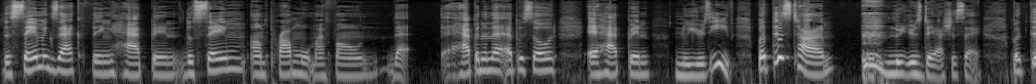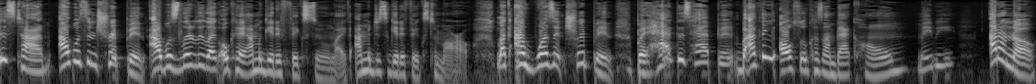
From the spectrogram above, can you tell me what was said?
The same exact thing happened the same um, problem with my phone that happened in that episode. It happened new year's eve. But this time New Year's Day, I should say. But this time, I wasn't tripping. I was literally like, okay, I'm gonna get it fixed soon. Like, I'm gonna just get it fixed tomorrow. Like, I wasn't tripping. But had this happened, but I think also because I'm back home, maybe I don't know,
